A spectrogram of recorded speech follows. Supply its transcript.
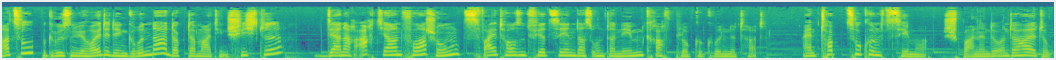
Dazu begrüßen wir heute den Gründer Dr. Martin Schichtel, der nach acht Jahren Forschung 2014 das Unternehmen Kraftblock gegründet hat. Ein Top-Zukunftsthema, spannende Unterhaltung.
